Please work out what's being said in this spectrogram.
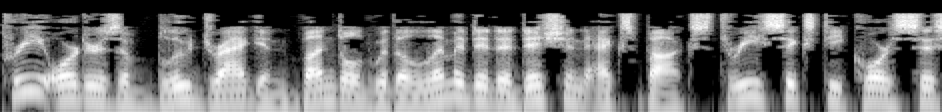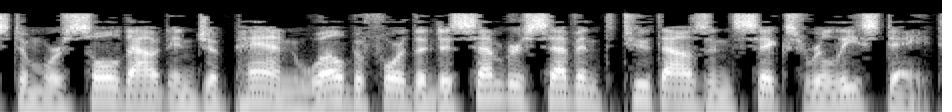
Pre-orders of Blue Dragon bundled with a limited edition Xbox 360 core system were sold out in Japan well before the December 7, 2006 release date.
